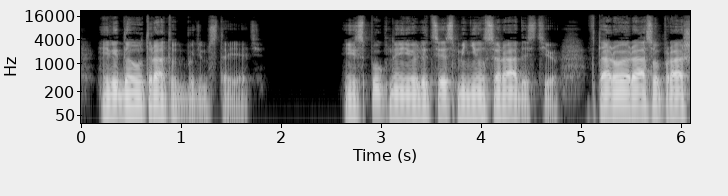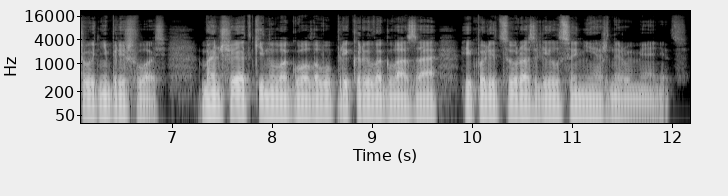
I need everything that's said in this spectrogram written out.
— «или до утра тут будем стоять». Испуг на ее лице сменился радостью. Второй раз упрашивать не пришлось. Банши откинула голову, прикрыла глаза, и по лицу разлился нежный румянец.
